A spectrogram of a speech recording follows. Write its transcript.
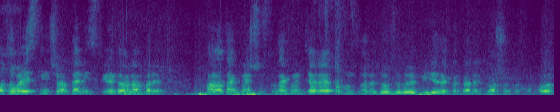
অথবা স্ক্রিনশট দেন স্ক্রিনে দেওয়া নাম্বারে ভালো থাকবেন, সুস্থ থাকবেন, যারা এতক্ষণ ধরে ধৈর্য ধরে ভিডিও দেখবেন তাদেরকে অসংখ্য ধন্যবাদ।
